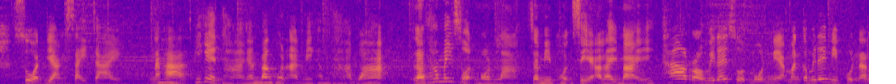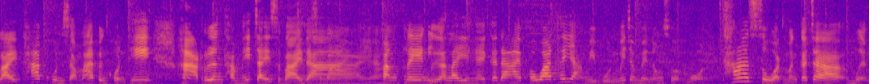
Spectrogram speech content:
ๆสวดอย่างใส่ใจนะคะอืมพี่เกดคะงั้นบางคนอาจมีคำถามว่า แล้วถ้าไม่สวดมนต์ล่ะ จะมีผลเสียอะไรไหม ถ้าเราไม่ได้สวดมนต์เนี่ยมันก็ไม่ได้มีผลอะไร ถ้าคุณสามารถเป็นคนที่หาเรื่องทำให้ใจสบายได้สบายอะฟังเพลงหรืออะไรยังไงก็ได้ เพราะว่าถ้าอยากมีบุญไม่จำเป็นต้องสวดมนต์ ถ้าสวดมันก็จะเหมือน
